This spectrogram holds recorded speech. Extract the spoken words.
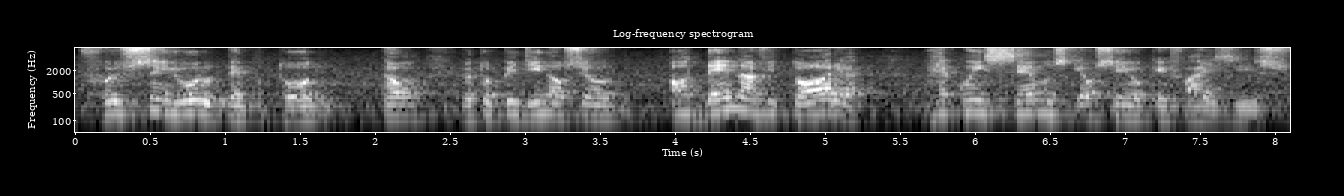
Foi o Senhor o tempo todo. Então, eu estou pedindo ao Senhor, ordena a vitória. Reconhecemos que é o Senhor quem faz isso.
